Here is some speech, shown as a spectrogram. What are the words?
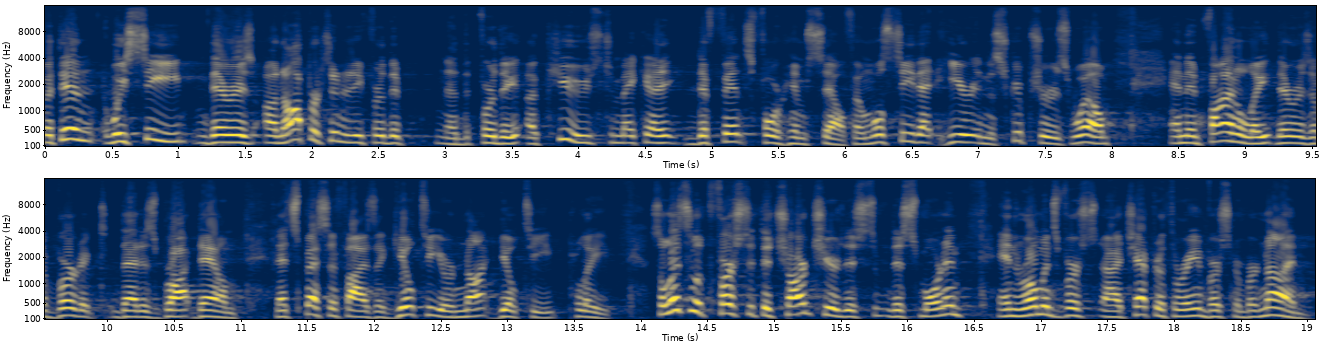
But then we see there is an opportunity for the, for the accused to make a defense for himself. And we'll see that here in the scripture as well. And then finally, there is a verdict that is brought down that specifies a guilty or not guilty plea. So let's look first at the charge here this, this morning in Romans verse, uh, chapter 3 and verse number 9.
